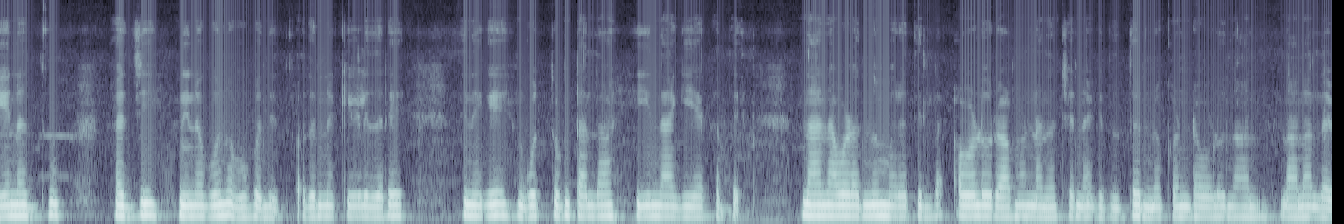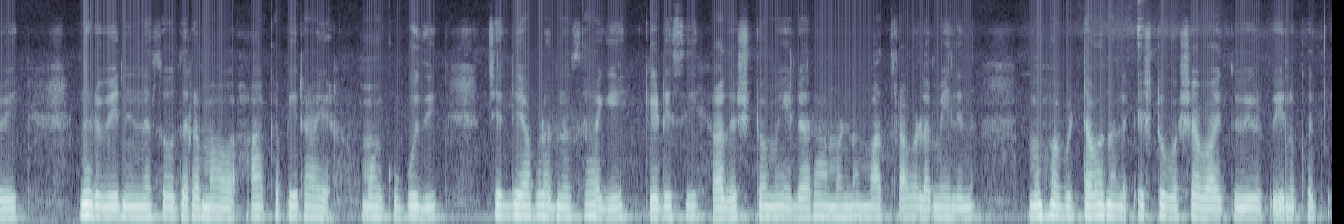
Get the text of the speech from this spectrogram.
ಏನದ್ದು? ಅಜ್ಜಿ, ನಿನಗೂ ನಗು ಬಂದಿತ್ತು. ಅದನ್ನು ಕೇಳಿದರೆ ನಿನಗೆ ಗೊತ್ತುಂಟಲ್ಲ ಈ ನಾಗಿಯ ಕಥೆ ನಾನವಳನ್ನು ಮರೆತಿಲ್ಲ. ಅವಳು ರಾಮಣ್ಣನ ಚೆನ್ನಾಗಿದ್ದುದನ್ನು ಕಂಡವಳು ನಾನು, ನಾನಲ್ಲವೇ? ನಡುವೆ ನಿನ್ನ ಸೋದರ ಮಾವ, ಆ ಕಪಿರಾಯ ಮಂಕು ಬೂದಿ ಚೆಲ್ಲಿ ಅವಳನ್ನು ಸಾಗಿ ಕೆಡಿಸಿ ಆದಷ್ಟು ಮೇಲೆ ರಾಮಣ್ಣ, ಮಾತ್ರ ಅವಳ ಮೇಲಿನ ಮೋಹ ಬಿಟ್ಟವನಲ್ಲ. ಎಷ್ಟು ವರ್ಷವಾಯಿತು ಏನು ಕತೆ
